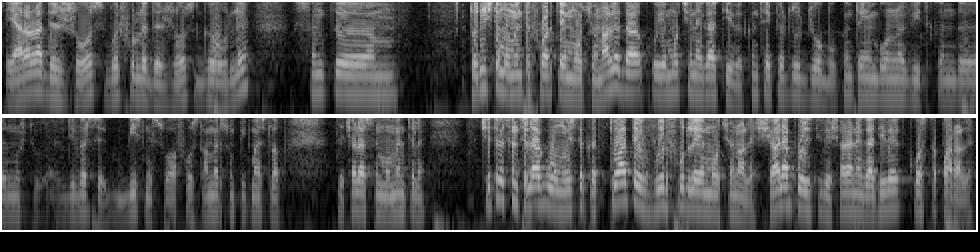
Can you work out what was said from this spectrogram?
Iar alea de jos, vârfurile de jos, găurile, sunt uh, tot niște momente foarte emoționale, dar cu emoții negative. Când ți-ai pierdut jobul, când te-ai îmbolnăvit, când, uh, nu știu, diverse, business-ul a fost, a mers un pic mai slab. Deci alea sunt momentele. Ce trebuie să înțeleagă omul este că toate vârfurile emoționale, și alea pozitive și alea negative, costă parale.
